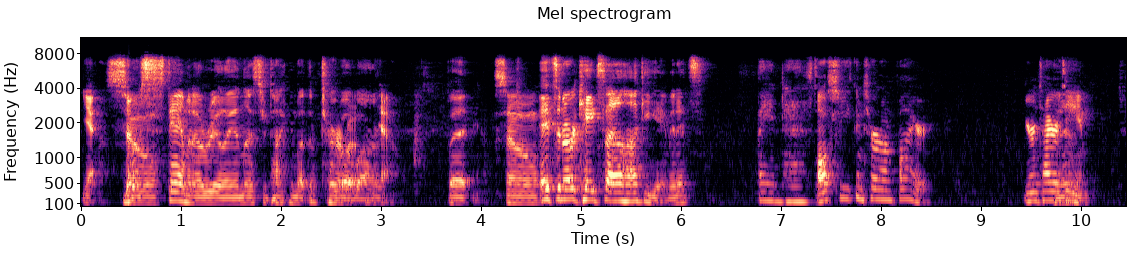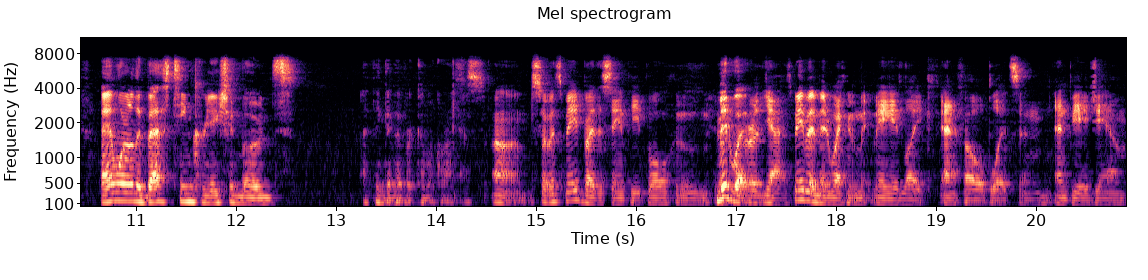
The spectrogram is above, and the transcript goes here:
Yeah, so no stamina really, unless you're talking about the turbo, bar. Yeah, But so it's an arcade style hockey game, and it's fantastic. also you can turn on fire your entire Yeah. team. and one of the best team creation modes I think I've ever come across. Yes. Um, so it's made by the same people who Midway. or- yeah, it's made by Midway who made like NFL Blitz and NBA Jam.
